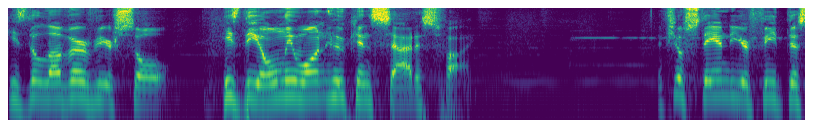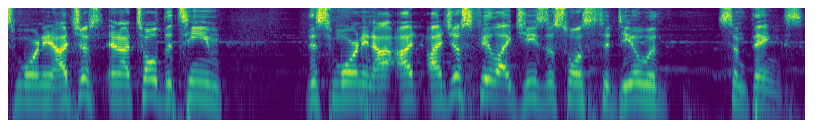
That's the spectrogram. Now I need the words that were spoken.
He's the lover of your soul, He's the only one who can satisfy. If you'll stand to your feet this morning, I just, and I told the team this morning, I, I, I just feel like Jesus wants to deal with some things.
